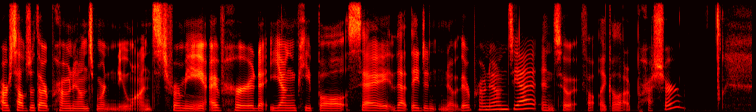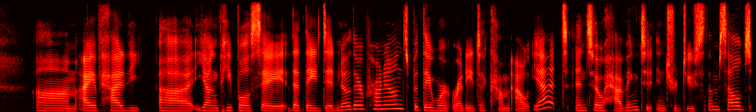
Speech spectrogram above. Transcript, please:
ourselves with our pronouns more nuanced for me. I've heard young people say that they didn't know their pronouns yet, and so it felt like a lot of pressure. Um, I've had uh, young people say that they did know their pronouns, but they weren't ready to come out yet. And so having to introduce themselves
